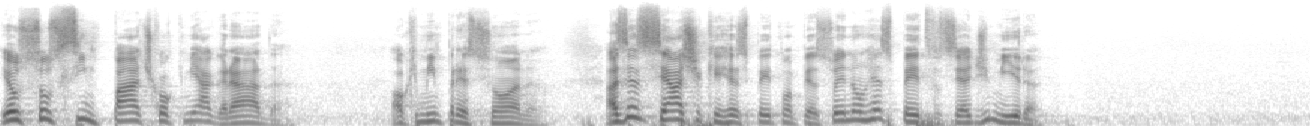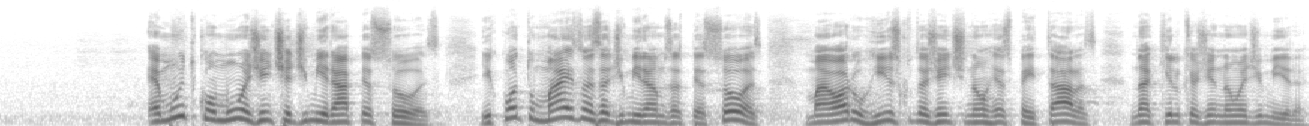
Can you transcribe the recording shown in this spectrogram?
Eu sou simpático ao que me agrada. ao que me impressiona. Às vezes você acha que respeita uma pessoa e não respeita, você admira. É muito comum a gente admirar pessoas. E quanto mais nós admiramos as pessoas, maior o risco da gente não respeitá-las naquilo que a gente não admira.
